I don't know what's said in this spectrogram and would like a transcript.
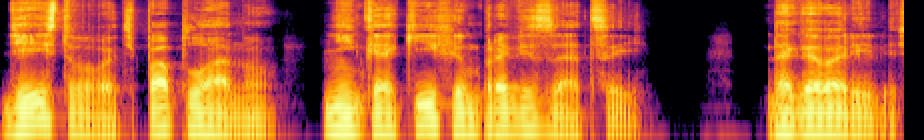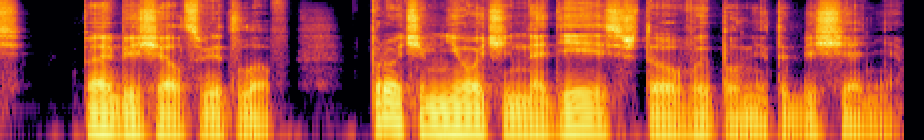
Действовать по плану. Никаких импровизаций. Договорились, пообещал Светлов. Впрочем, не очень надеясь, что выполнит обещание.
